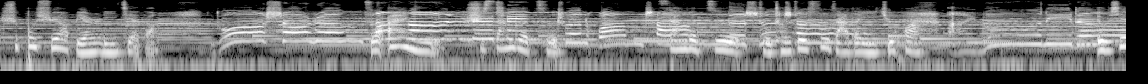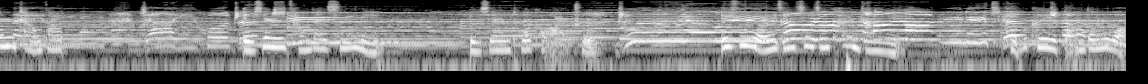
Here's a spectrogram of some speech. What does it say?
是不需要别人理解的。我爱你是三个字，三个字组成最复杂的一句话。有些人常常，有些人藏在心里，有些人脱口而出。也许有人曾静静看着你，可不可以等等我？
